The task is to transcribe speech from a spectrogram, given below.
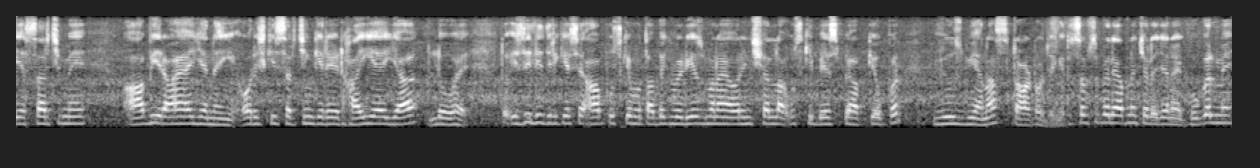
ये सर्च में आ भी रहा है या नहीं, और इसकी सर्चिंग की रेट हाई है या लो है। तो इजीली तरीके से आप उसके मुताबिक वीडियोस बनाएँ और इन उसकी बेस पे आपके ऊपर व्यूज़ भी आना स्टार्ट हो जाएँगे। तो सबसे पहले आपने चले जाना है गूगल में।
